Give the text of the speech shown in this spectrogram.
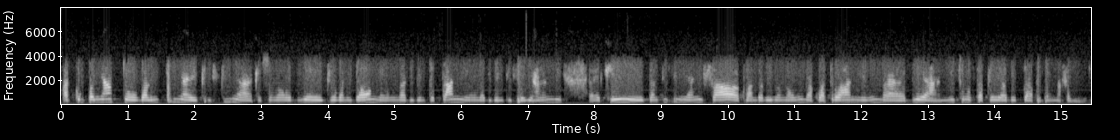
accompagnato Valentina e Cristina che sono due giovani donne, una di 28 anni e una di 26 anni, eh, che tantissimi anni fa, quando avevano una 4 anni e una 2 anni, sono state adottate da una famiglia.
